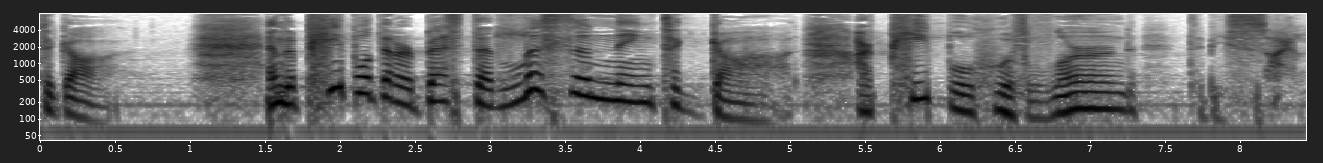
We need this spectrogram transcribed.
to God. And the people that are best at listening to God are people who have learned to be silent.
